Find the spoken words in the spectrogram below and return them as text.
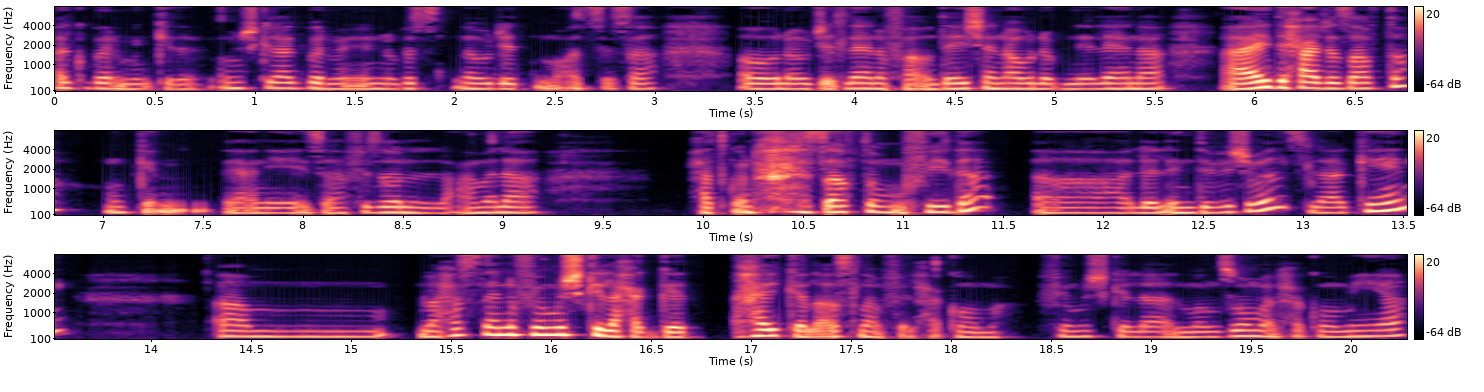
أكبر من كده مشكلة أكبر من إنه بس نوجد مؤسسة أو نوجد لنا فاونديشن أو نبني لنا. هاي حاجة ظابطة ممكن يعني إذا في زول عملها حتكون ومفيدة آه لل individuals لكن لاحظت إنه في مشكلة حقت هيكلة أصلا في الحكومة. في مشكلة المنظومة الحكومية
